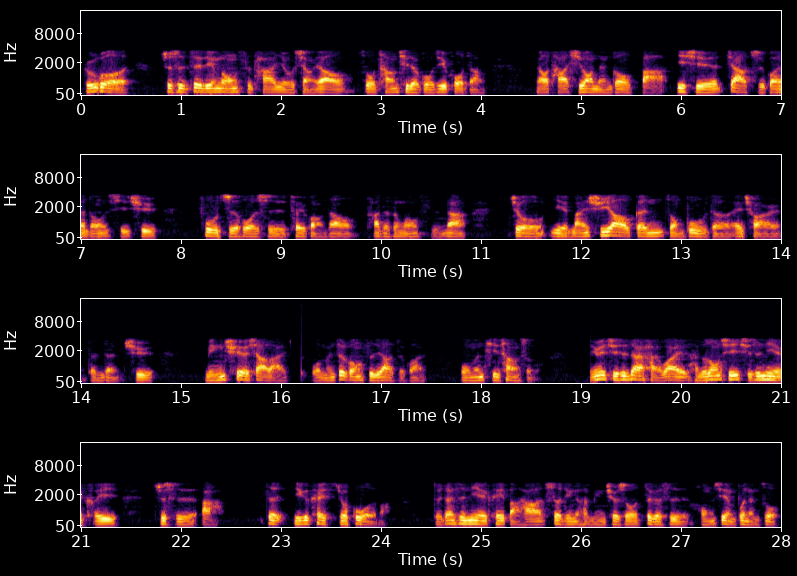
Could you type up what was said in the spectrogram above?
如果就是这间公司它有想要做长期的国际扩张，然后他希望能够把一些价值观的东西去复制或是推广到他的分公司，那就也蛮需要跟总部的 HR 等等去明确下来，我们这公司的价值观，我们提倡什么？因为其实，在海外很多东西，其实你也可以就是啊，这一个 case 就过了嘛。对，但是你也可以把它设定的很明确，说这个是红线不能做，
